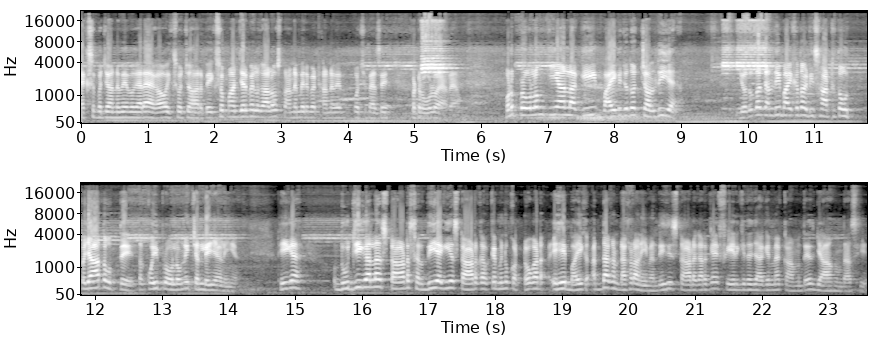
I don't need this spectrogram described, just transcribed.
X95 ਵਗੈਰਾ ਹੈਗਾ, ਉਹ 104 ਰੁਪਏ 105 ਰੁਪਏ ਲਗਾ ਲਓ 97 ਰੁਪਏ 98 ਕੁਝ ਪੈਸੇ ਪੈਟਰੋਲ ਹੋਇਆ ਪਿਆ। ਹੁਣ ਪ੍ਰੋਬਲਮ ਕੀ ਆਉਣ ਲੱਗੀ ਬਾਈਕ ਜਦੋਂ ਚੱਲਦੀ ਹੈ, ਜਦੋਂ ਤਾਂ ਚੱਲਦੀ ਬਾਈਕ ਤੁਹਾਡੀ 60 ਤੋਂ 50 ਤੋਂ ਉੱਤੇ, ਤਾਂ ਕੋਈ ਪ੍ਰੋਬਲਮ ਨਹੀਂ, ਚੱਲੀ ਜਾਣੀ ਹੈ। ਠੀਕ ਹੈ? ਦੂਜੀ ਗੱਲ ਸਟਾਰਟ ਸਰਦੀ ਹੈਗੀ ਹੈ ਸਟਾਰਟ ਕਰਕੇ ਮੈਨੂੰ ਘੱਟੋ ਘੱਟ ਇਹ ਬਾਈਕ ਅੱਧਾ ਘੰਟਾ ਖੜਾਣੀ ਪੈਂਦੀ ਸੀ। ਸਟਾਰਟ ਕਰਕੇ ਫੇਰ ਕਿਤੇ ਜਾ ਕੇ ਮੈਂ ਕੰਮ ਤੇ ਜਾ ਹੁੰਦਾ ਸੀ।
